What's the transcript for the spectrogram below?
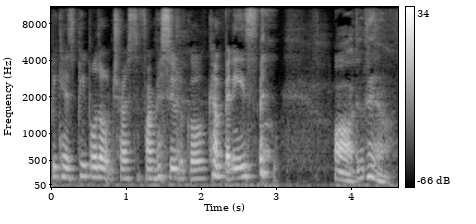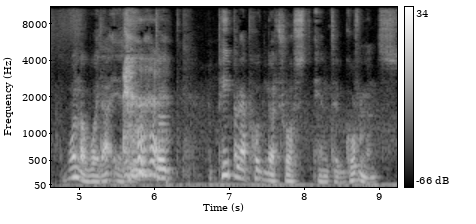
because people don't trust the pharmaceutical companies. Oh, do they? Wonder why that is. the people are putting their trust into governments,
